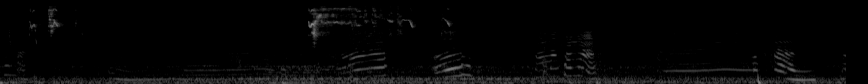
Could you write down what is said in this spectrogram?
កូនណាអឺមកមកកូនណាមកខាងម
